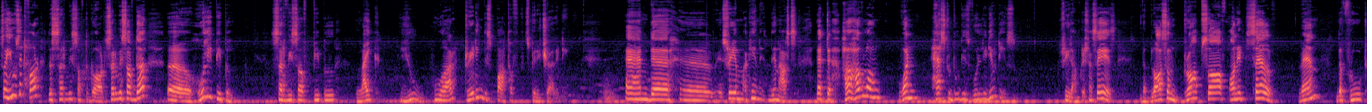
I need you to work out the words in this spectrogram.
So use it for the service of the God, service of the uh, holy people, service of people like you who are trading this path of spirituality. And uh, uh, again then asks that uh, how, how long one has to do these worldly duties. Sri Ramakrishna says, the blossom drops off on itself when the fruit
